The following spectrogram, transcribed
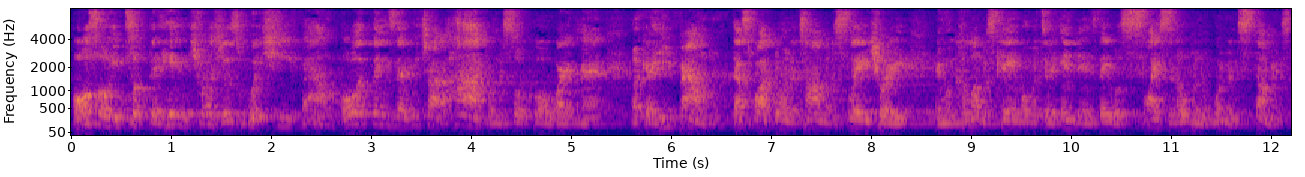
Also, he took the hidden treasures which he found. All the things that we try to hide from the so-called white man, okay, he found them. That's why during the time of the slave trade and when Columbus came over to the Indians, they were slicing open the women's stomachs,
